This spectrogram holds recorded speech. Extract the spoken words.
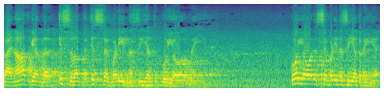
कायनात के अंदर इस वक्त इससे बड़ी नसीहत कोई और नहीं है। कोई और इससे बड़ी नसीहत नहीं है।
